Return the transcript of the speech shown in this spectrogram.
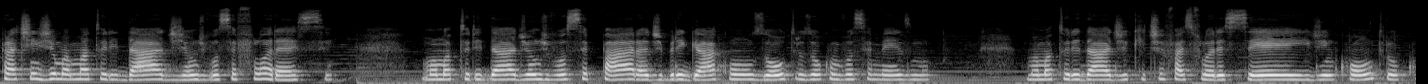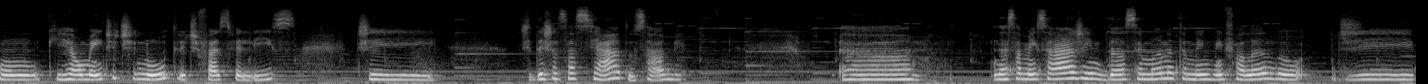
para atingir uma maturidade onde você floresce uma maturidade onde você para de brigar com os outros ou com você mesmo. Uma maturidade que te faz florescer e de encontro com o que realmente te nutre, te faz feliz, te, te deixa saciado, sabe? Ah, nessa mensagem da semana também vem falando de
